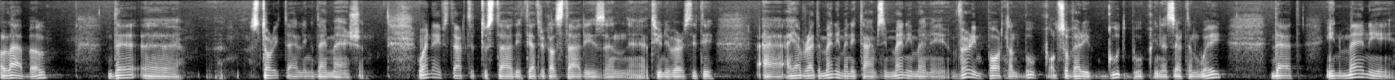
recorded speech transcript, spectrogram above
label, the uh, storytelling dimension. When I started to study theatrical studies and uh, at university, uh, I have read many, many times in many, many very important book, also very good book in a certain way, that in many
